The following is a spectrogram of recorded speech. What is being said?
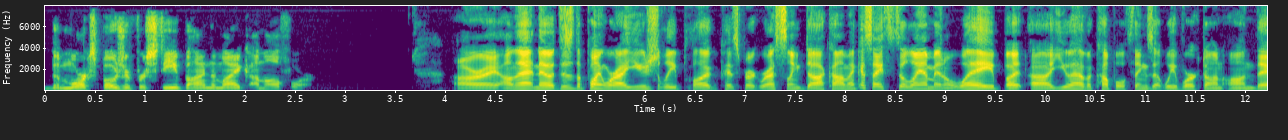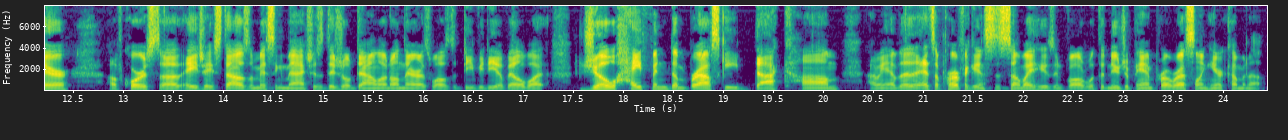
the more exposure for Steve behind the mic, I'm all for. All right. On that note, this is the point where I usually plug PittsburghWrestling.com. I guess I still am in a way, but uh, you have a couple of things that we've worked on on there. Of course, uh, AJ Styles, The Missing Matches, digital download on there, as well as the DVD available at joe-dombrowski.com. I mean, that's a perfect instance of somebody who's involved with the New Japan Pro Wrestling here coming up.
